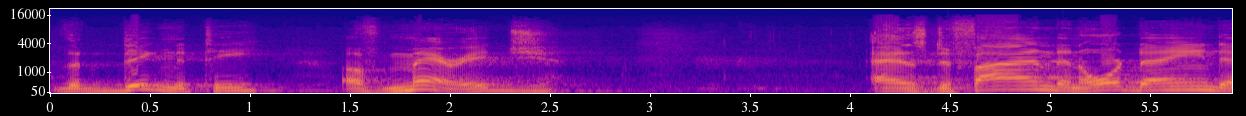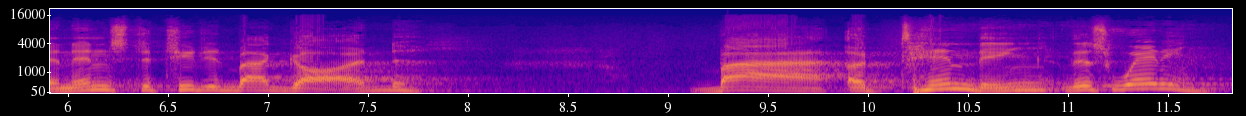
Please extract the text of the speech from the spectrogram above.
the dignity of marriage as defined and ordained and instituted by God by attending this wedding.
